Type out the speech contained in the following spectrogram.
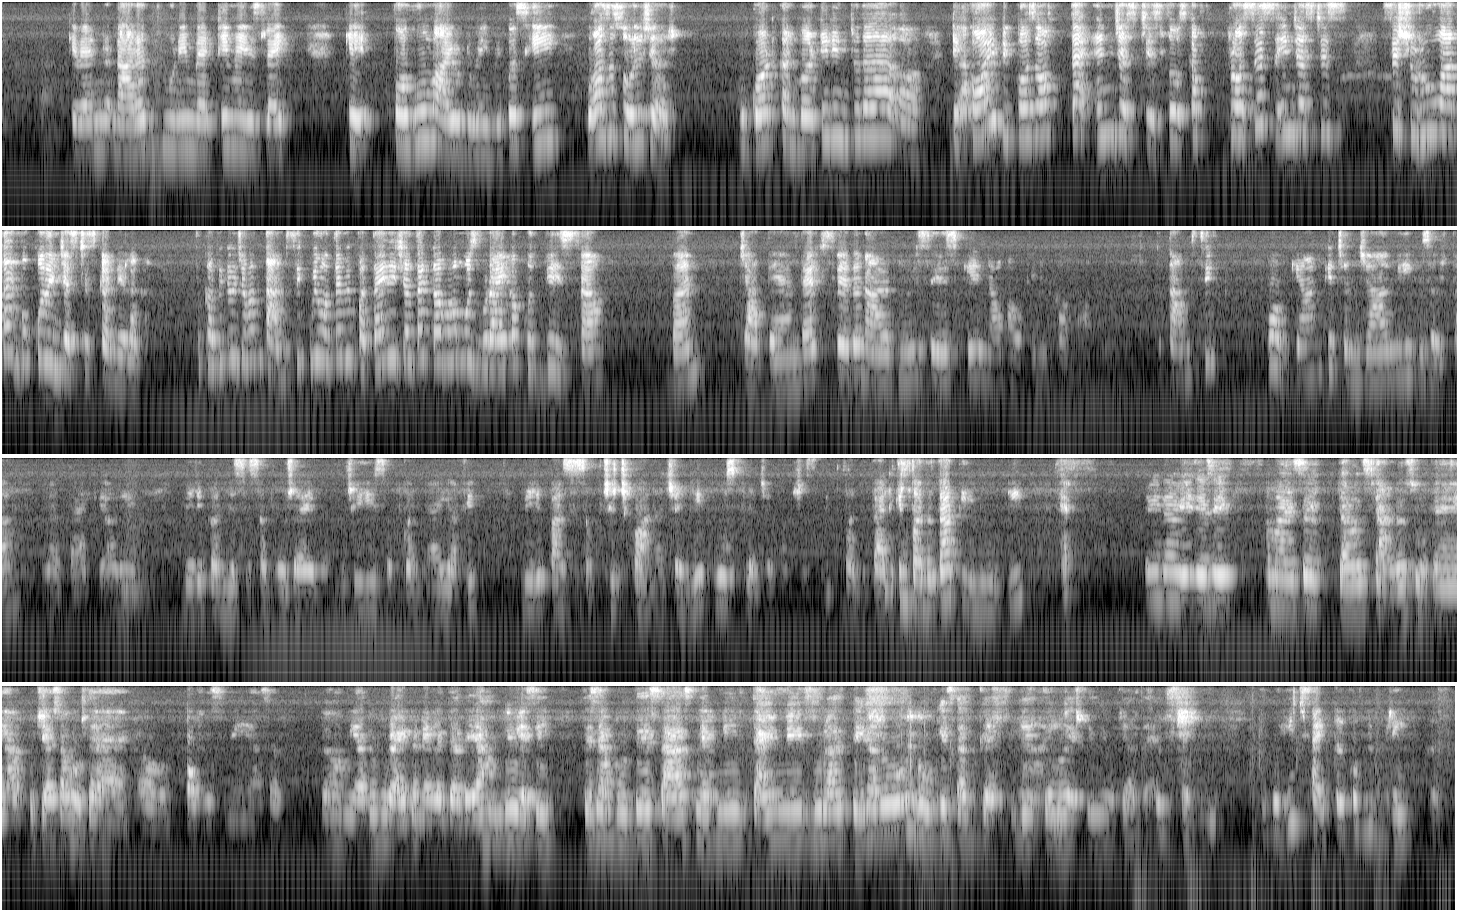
कि Narad Muni met him, he is like, okay, for whom are you doing? Because he was a soldier who got converted into the uh, decoy because of the injustice. तो उसका process injustice से शुरू हुआ था वो खुद injustice करने लगा तो कभी कभी जब हम तामसिक में होते हैं हमें पता ही नहीं चलता कब हम उस बुराई का खुद भी हिस्सा बन जाते हैं that's where the Narad Muni says कि now how can you come out तो तामसिक वो अज्ञान के जंजाल में ही गुजरता रहता है कि अरे मेरे करने से सब हो जाएगा मुझे ही सब करना है या फिर मेरे पास सब चीज़ को आना चाहिए वो उस प्लेजर कॉन्शियस में बंधता है। लेकिन बंधता तीनों ही है। तो जैसे हमारे से डबल स्टैंडर्ड्स होते हैं या कुछ ऐसा होता है ऑफ़िस में या सब तो हम या तो बुराई करने लग जाते हैं या हम भी वैसे ही जैसे हम बोलते हैं सास ने अपनी टाइम में बुरा देखा तो वो भी बहू के साथ करती है तो वैसे ही हो जाता है। तो वही साइकिल को हमें ब्रेक करना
